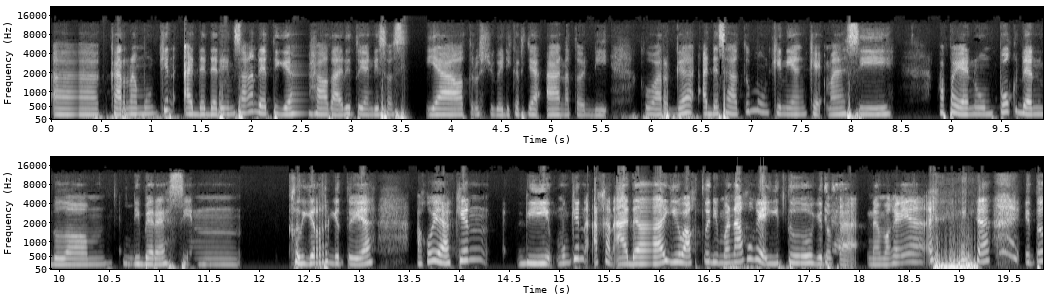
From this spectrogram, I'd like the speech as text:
uh, karena mungkin ada dari misalkan ada tiga hal tadi tuh yang di sosial terus juga di kerjaan atau di keluarga ada satu mungkin yang kayak masih apa ya numpuk dan belum diberesin clear gitu ya aku yakin di mungkin akan ada lagi waktu di mana aku kayak gitu gitu yeah. kak. Nah makanya ya itu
